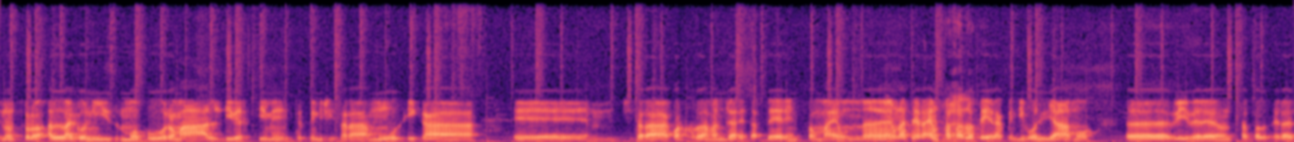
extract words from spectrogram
non solo all'agonismo puro, ma al divertimento. Quindi ci sarà musica ci sarà qualcosa da mangiare e da bere, insomma è un, è una sera, è un sabato sera, quindi vogliamo eh, vivere un sabato sera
